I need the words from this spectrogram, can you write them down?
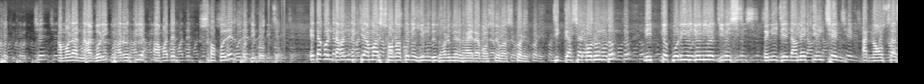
ক্ষতি করছে আমরা নাগরিক ভারতীয় আমাদের সকলের ক্ষতি করছে। এটা তখন ডান দিকে আমার সনাতনী হিন্দু ধর্মের ভাইরা বসবাস করে। জিজ্ঞাসা করুন তো নিত্য প্রয়োজনীয় জিনিস উনি যে দামে কিনছেন আর নওসাদ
